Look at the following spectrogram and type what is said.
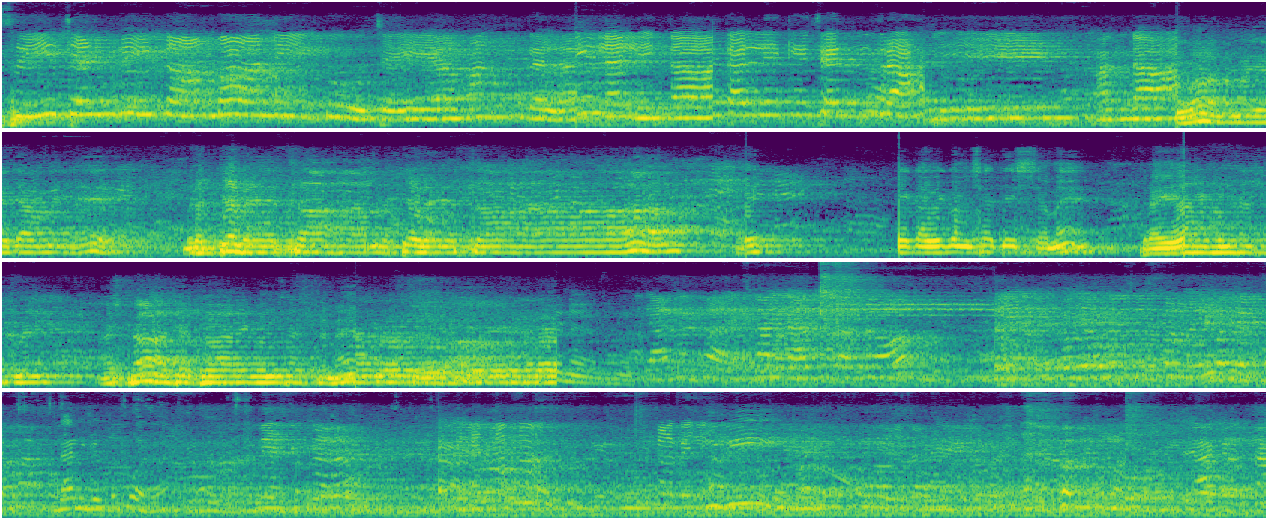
శ్రీ చండికాంబ నీకు జయ మంగళ లలిత కల్లికి చంద్ర అందామయ జామయే మృత్యువే స్వాహ మృత్యువే స్వాహ దాన్ని చెప్పుకోరా Obrigada.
